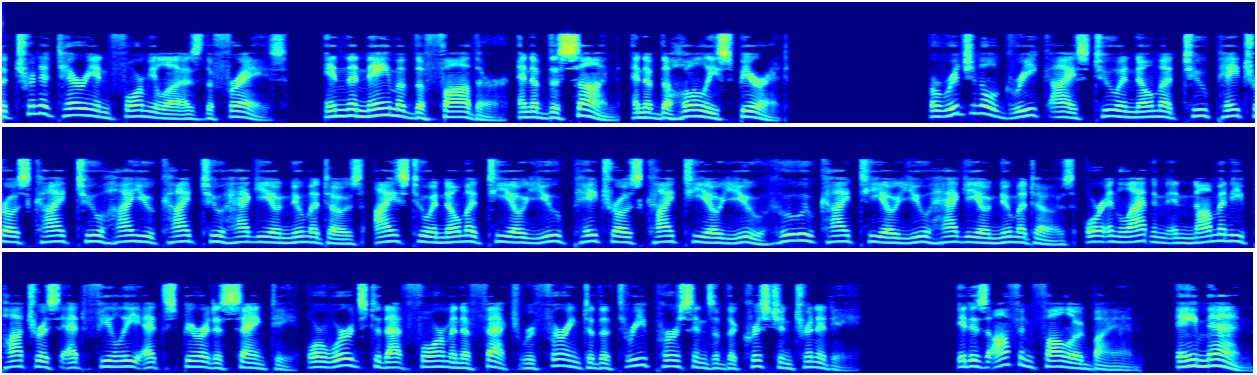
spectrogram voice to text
The Trinitarian formula is the phrase, "...in the name of the Father, and of the Son, and of the Holy Spirit." Original Greek eis tu anoma tu petros kai hiu kai hagio pneumatos, eis tu anoma tou petros kai tou huu kai tou hagio pneumatos, or in Latin in nomine Patris et Filii et Spiritus Sancti, or words to that form and effect referring to the three persons of the Christian Trinity. It is often followed by an Amen.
